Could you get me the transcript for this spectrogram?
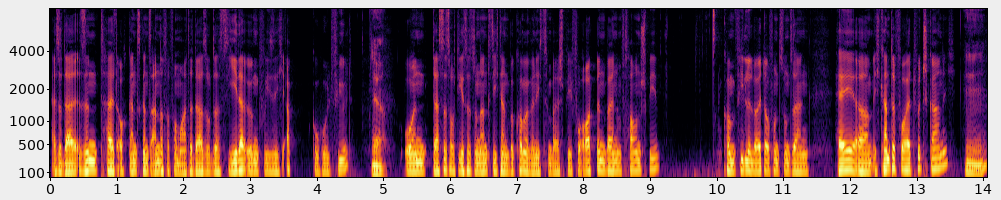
Also da sind halt auch ganz, ganz andere Formate da, sodass jeder irgendwie sich abgeholt fühlt. Ja. Und das ist auch die Resonanz, die ich dann bekomme, wenn ich zum Beispiel vor Ort bin bei einem Frauenspiel. Kommen viele Leute auf uns zu und sagen, hey, ähm, ich kannte vorher Twitch gar nicht, mhm.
